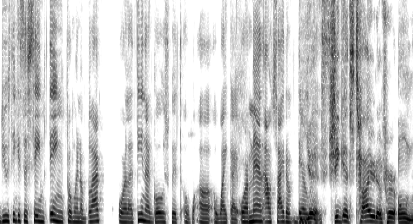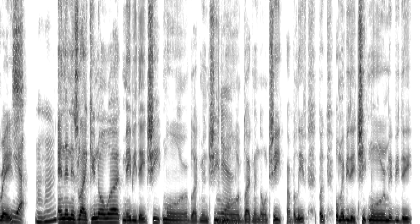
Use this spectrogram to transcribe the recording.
do you think it's the same thing for when a black or Latina goes with a, a, a white guy or a man outside of their yeah, race? she gets tired of her own race. Yeah. Mm-hmm. And then it's like, you know what? Maybe they cheat more. Black men cheat Yeah. more. Black men don't cheat, I believe. But or maybe they cheat more. Maybe they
